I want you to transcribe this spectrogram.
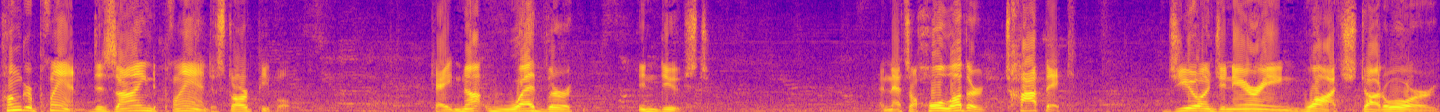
Hunger plan, designed plan to starve people. Okay, not weather induced. And that's a whole other topic, geoengineeringwatch.org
